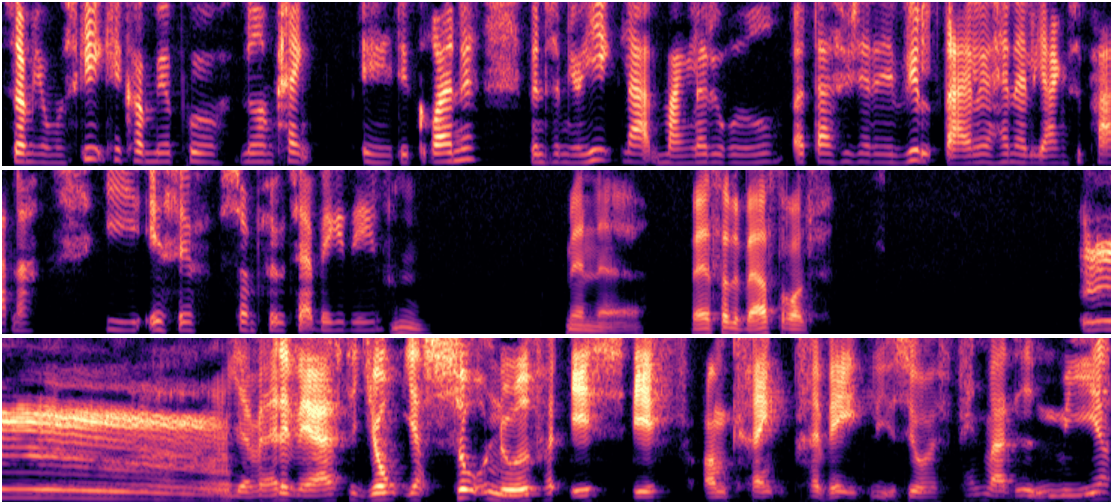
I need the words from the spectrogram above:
som jo måske kan komme med på noget omkring øh, det grønne, men som jo helt klart mangler det røde. Og der synes jeg, det er vildt dejligt at have en alliancepartner i SF, som prioriterer begge dele. Mm. Men øh, hvad er så det værste, Rolf? Mm, ja, hvad er det værste? Jo, jeg så noget fra SF omkring privatliv. Så hvad fanden var det? Mere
